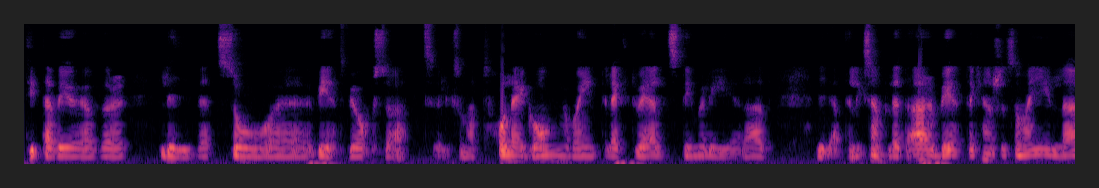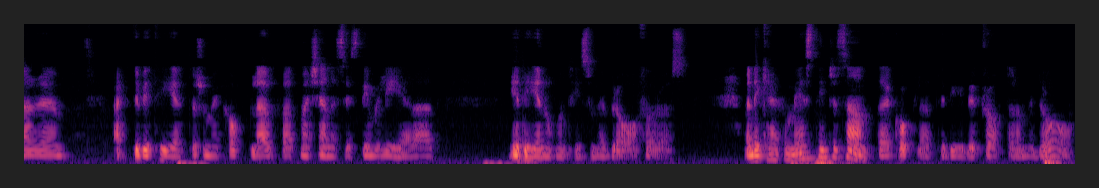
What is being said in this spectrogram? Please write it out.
tittar vi över livet så eh, vet vi också att, liksom, att hålla igång och vara intellektuellt stimulerad via till exempel ett arbete kanske som man gillar, eh, aktiviteter som är kopplade för att man känner sig stimulerad. Är det någonting som är bra för oss? Men det kanske mest intressanta kopplat till det vi pratar om idag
